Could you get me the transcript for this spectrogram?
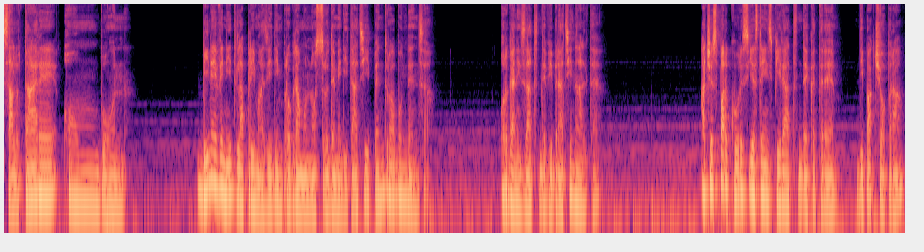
Salutare, om bun! Bine ai venit la prima zi din programul nostru de meditații pentru abundență, organizat de vibrații înalte. Acest parcurs este inspirat de către Deepak Chopra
